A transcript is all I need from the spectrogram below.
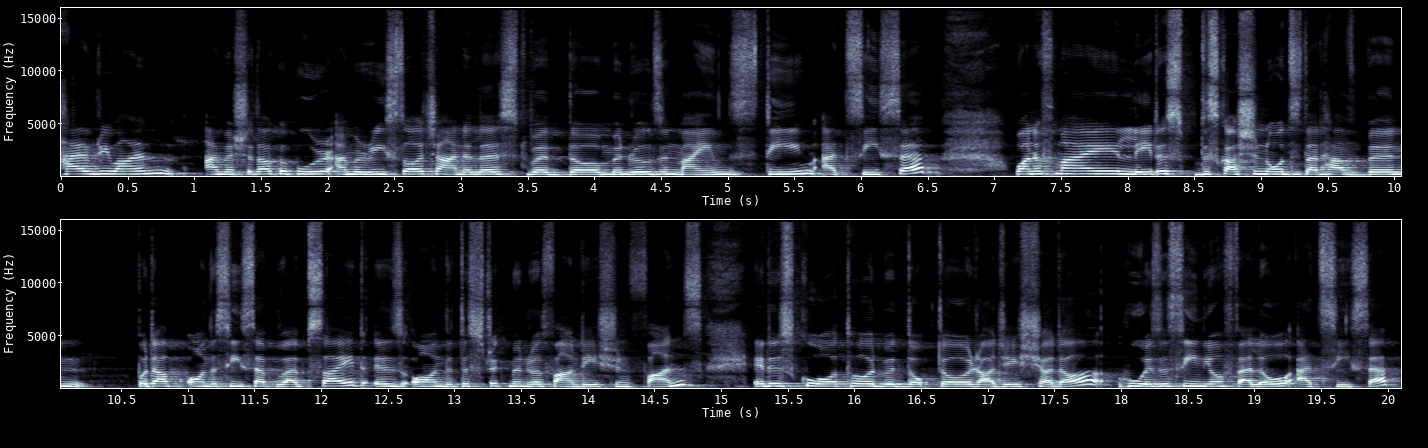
Hi everyone, I'm Ishita Kapoor. I'm a research analyst with the Minerals and Mines team at CSEP. One of my latest discussion notes that have been put up on the CSEP website is on the District Mineral Foundation funds. It is co-authored with Dr. Rajesh Chadha, who is a senior fellow at CSEP.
